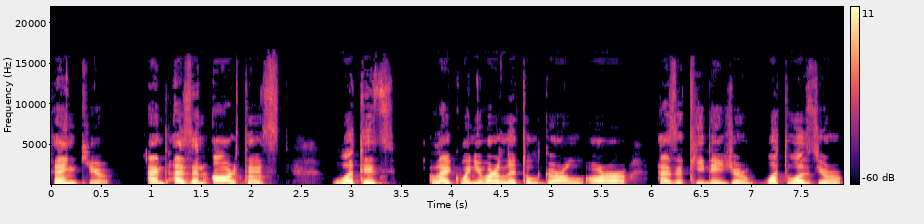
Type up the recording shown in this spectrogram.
Thank you. And as an artist, what is like when you were a little girl or as a teenager, what was your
